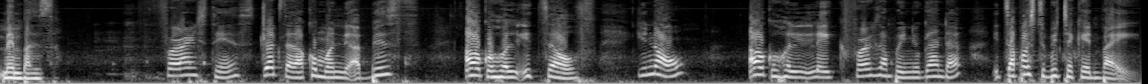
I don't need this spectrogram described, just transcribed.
members. for instance, drugs that are commonly abused, alcohol itself. You know, alcohol, like for example in Uganda, it's supposed to be taken by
